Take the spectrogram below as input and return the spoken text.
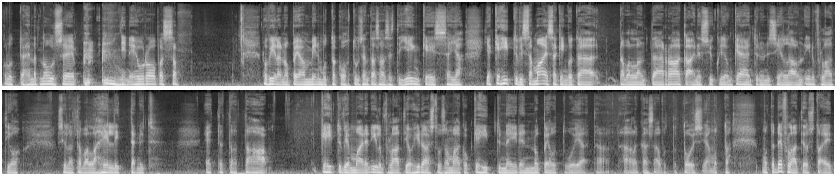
kuluttajahinnat nousee niin Euroopassa – no vielä nopeammin, mutta kohtuullisen tasaisesti Jenkeissä. Ja, ja kehittyvissä maissakin, kun tämä tavallaan tämä raaka-ainesykli on kääntynyt, niin siellä on inflaatio sillä tavalla hellittänyt, että tota, kehittyvien maiden inflaatio hidastuu samaan kuin kehittyneiden nopeutuu ja tämä, tämä alkaa saavuttaa toisiaan, mutta, mutta deflaatiosta ei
